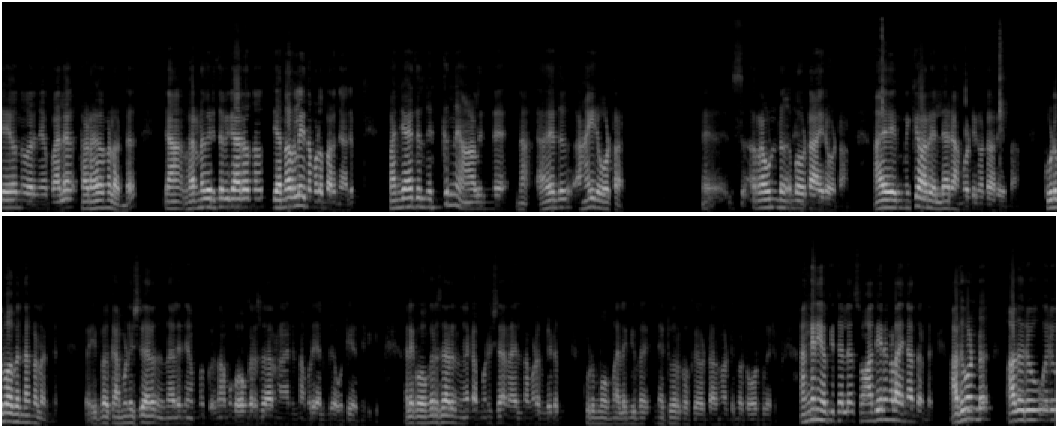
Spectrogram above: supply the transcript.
ജയം എന്ന് പറഞ്ഞ പല ഘടകങ്ങളുണ്ട്. ഭരണവിരുദ്ധ വികാരം എന്ന് ജനറലി നമ്മൾ പറഞ്ഞാലും പഞ്ചായത്തിൽ നിൽക്കുന്ന ആളിന്റെ അതായത് ആയിരം വോട്ടാണ്. റൗണ്ട് അബൌട്ട് ആയിരം വോട്ടാണ്. മിക്കവാറും എല്ലാവരും അങ്ങോട്ടും ഇങ്ങോട്ടും അറിയുന്ന കുടുംബ ബന്ധങ്ങളുണ്ട് ഇപ്പൊ കമ്മ്യൂണിസ്റ്റുകാരൻ നിന്നാലും നമുക്ക് നമുക്ക് കോൺഗ്രസ്സുകാരനായാലും നമ്മൾ ചിലപ്പോൾ വോട്ട് ചെയ്തിരിക്കും. അല്ലെ കോൺഗ്രസ്സുകാരൻ നിന്നാൽ കമ്മ്യൂണിസ്റ്റുകാരനായാലും നമ്മുടെ വീടും കുടുംബവും അല്ലെങ്കിൽ നെറ്റ്വർക്കൊക്കെ ആയിട്ട് അങ്ങോട്ടും ഇങ്ങോട്ടും വോട്ട് വരും. അങ്ങനെയൊക്കെ ചില സ്വാധീനങ്ങൾ അതിനകത്തുണ്ട്. അതുകൊണ്ട് അതൊരു ഒരു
